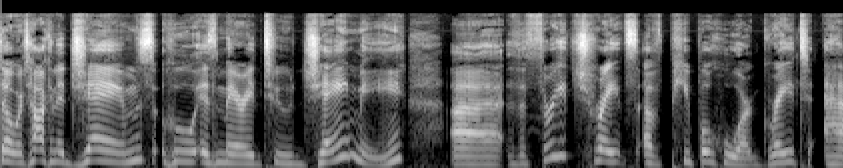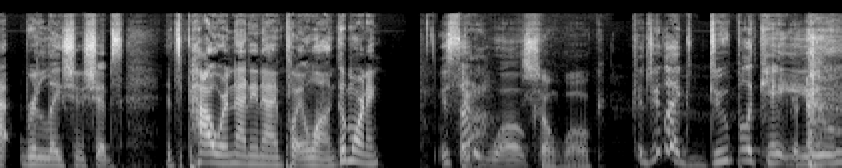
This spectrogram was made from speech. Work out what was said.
So we're talking to James, who is married to Jamie. Uh, the three traits of people who are great at relationships. It's Power ninety nine point one. Good morning. You're so Yeah, woke. So woke. Could you like duplicate you,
